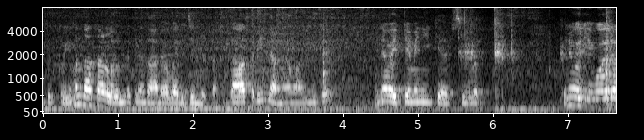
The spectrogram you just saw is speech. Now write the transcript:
ഇത് ക്രീം ഉണ്ടാക്കാനുള്ളതുണ്ട് പിന്നെ ദാലോ വരിജില്ലിട്ട രാത്രിയിലാണ് വാങ്ങിയിട്ട് പിന്നെ വൈറ്റമിൻ ഇ ക്യാപ്സ്യൂൾ പിന്നെ ഒലീവ് ഓയിലോ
